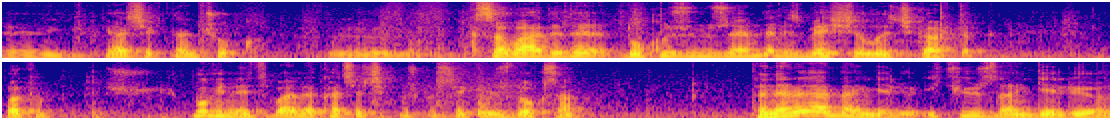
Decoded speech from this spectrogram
Ee, gerçekten çok e, kısa vadede 900'ün üzerinde biz 5 yıllık çıkarttık. Bakın bugün itibariyle kaça çıkmış bu? 890. Ta nerelerden geliyor? 200'den geliyor.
